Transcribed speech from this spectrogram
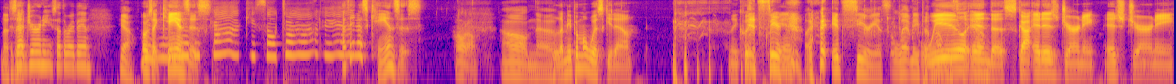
That's Is it. that Journey? Is that the right band? Yeah. Oh, it's like the Kansas. sky keeps on turning. I think that's Kansas. Hold on. Oh no. Let me put my whiskey down. Let me quit. it's serious. it's serious. Let me put Wheel in the sky. It is Journey. It's Journey.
